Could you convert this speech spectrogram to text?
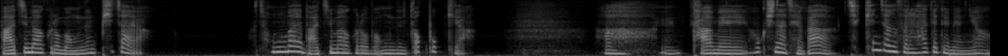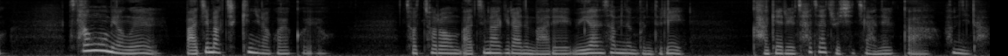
마지막으로 먹는 피자야. 정말 마지막으로 먹는 떡볶이야. 아, 다음에 혹시나 제가 치킨 장사를 하게 되면요. 상호명을 마지막 치킨이라고 할 거예요. 저처럼 마지막이라는 말에 위안 삼는 분들이 가게를 찾아주시지 않을까 합니다.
